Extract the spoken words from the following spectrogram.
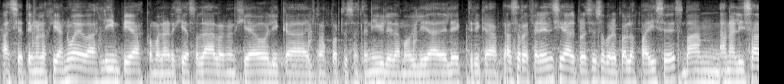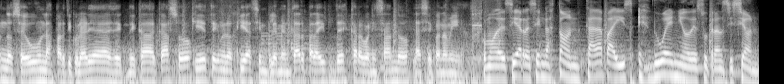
hacia tecnologías nuevas, limpias, como la energía solar, la energía eólica, el transporte sostenible, la movilidad eléctrica. Hace referencia al proceso por el cual los países van analizando según las particularidades de, de cada caso qué tecnologías implementar para ir descarbonizando las economías. Como decía recién Gastón, cada país es dueño de su transición.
